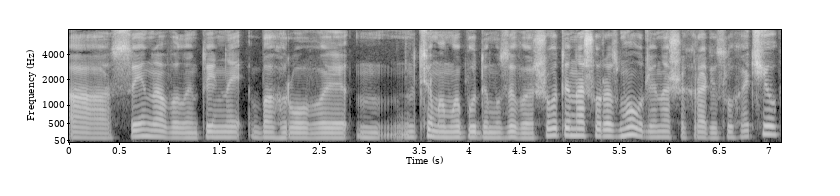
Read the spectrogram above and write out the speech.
е, сина Валентини Багрової. На цьому ми будемо завершувати нашу розмову для наших радіослухачів.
